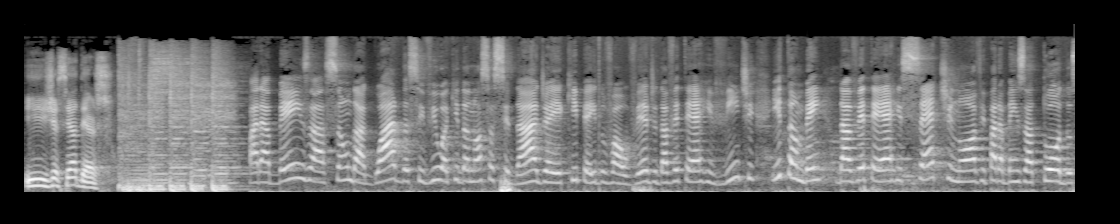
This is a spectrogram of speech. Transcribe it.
e GC Aderso. Parabéns à ação da Guarda Civil aqui da nossa cidade, a equipe aí do Valverde, da VTR 20 e também da VTR 79. Parabéns a todos.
